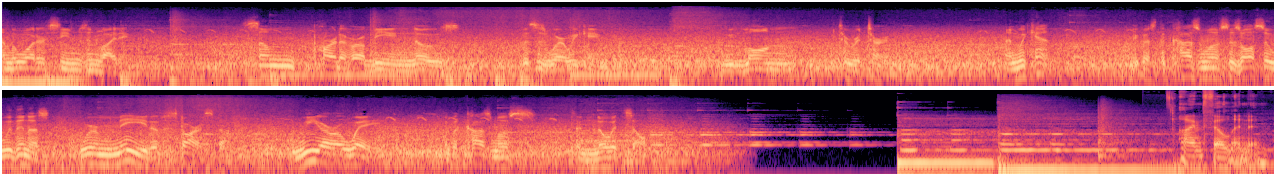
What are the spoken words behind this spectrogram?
and the water seems inviting. Some part of our being knows this is where we came from. We long to return. And we can't, because the cosmos is also within us. We're made of star stuff. We are a way for the cosmos to know itself. I'm Phil Linden.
